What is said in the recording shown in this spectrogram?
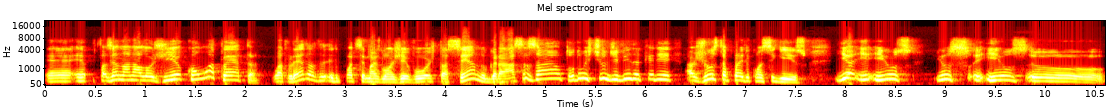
É, é, fazendo analogia com o atleta. O atleta ele pode ser mais longevo hoje, está sendo, graças a todo um estilo de vida que ele ajusta para ele conseguir isso. E, e, e os, e os, e os, uh,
